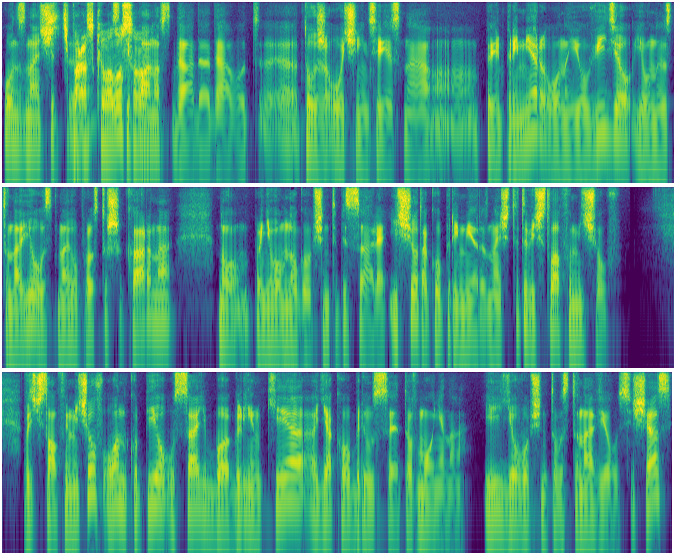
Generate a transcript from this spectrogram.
он, значит... Степановского Степанов, да, да, да, вот э, тоже очень интересно э, пример, он ее увидел, и он ее установил, установил просто шикарно, ну, про него много, в общем-то, писали. Еще такой пример, значит, это Вячеслав Фомичев. Вячеслав Фомичев, он купил усадьбу Глинке Якова Брюса, это в Монино, и ее, в общем-то, восстановил сейчас.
